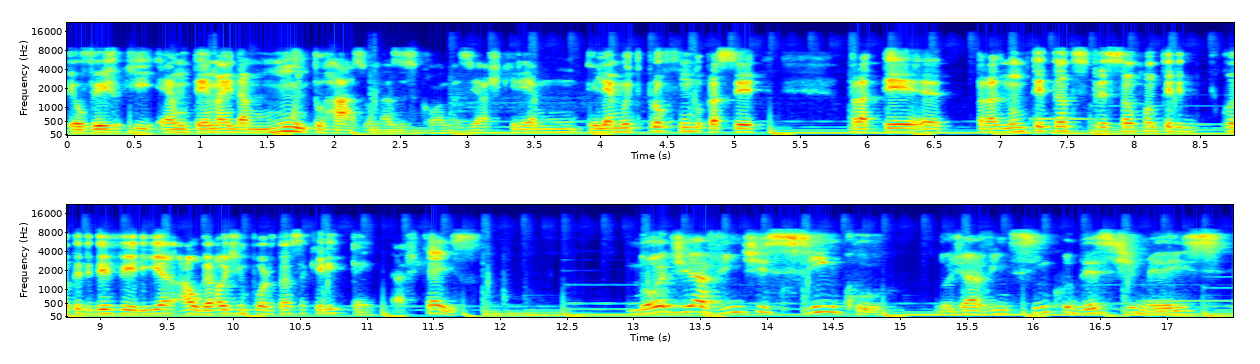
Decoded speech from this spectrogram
eu vejo que é um tema ainda muito raso nas escolas e acho que ele é, ele é muito profundo para ser para ter é, para não ter tanta expressão quanto ele, quanto ele deveria ao grau de importância que ele tem. Acho que é isso. No dia 25, no dia 25 deste mês,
